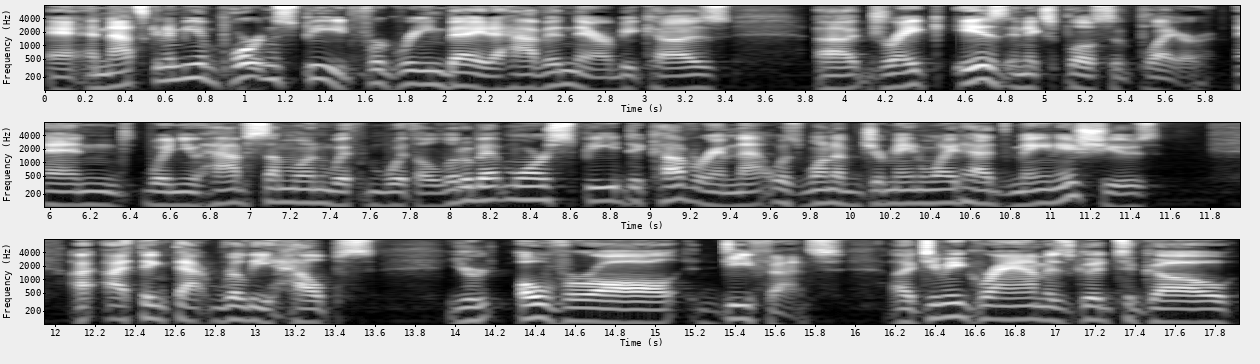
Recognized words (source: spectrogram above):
And, and that's going to be important speed for Green Bay to have in there because uh, Drake is an explosive player. And when you have someone with, with a little bit more speed to cover him, that was one of Jermaine Whitehead's main issues. I, I think that really helps your overall defense. Uh, Jimmy Graham is good to go.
